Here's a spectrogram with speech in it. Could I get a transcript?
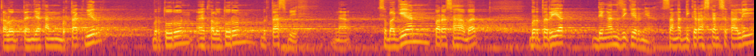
Kalau tanjakan bertakbir berturun eh, kalau turun bertasbih. Nah sebagian para sahabat berteriak dengan zikirnya. Sangat dikeraskan sekali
